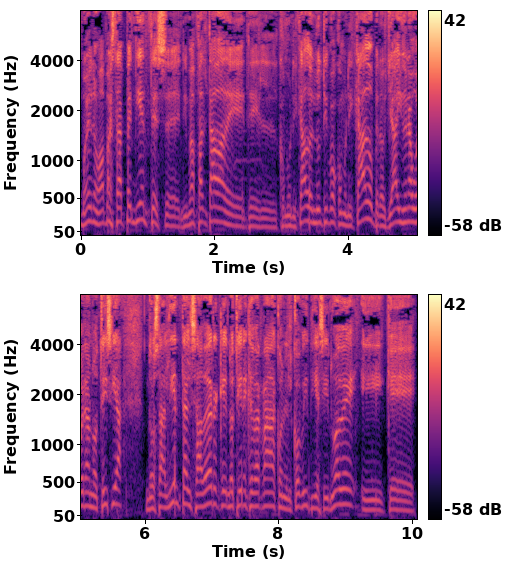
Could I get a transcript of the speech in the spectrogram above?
Bueno, vamos a estar pendientes, eh, ni más faltaba de, del comunicado, el último comunicado, pero ya hay una buena noticia. Nos alienta el saber que no tiene que ver nada con el COVID-19 y que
